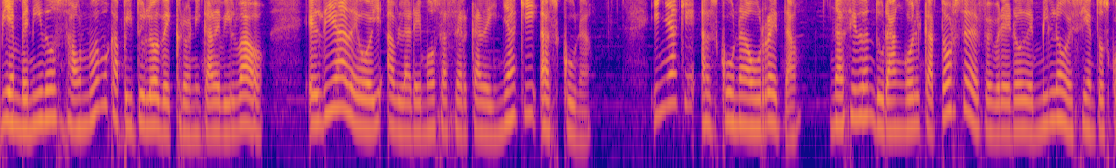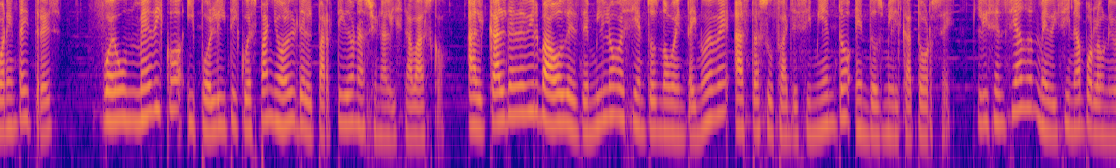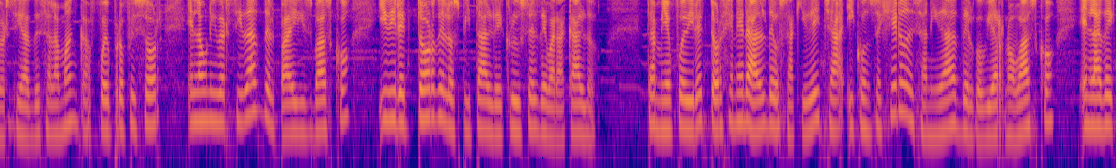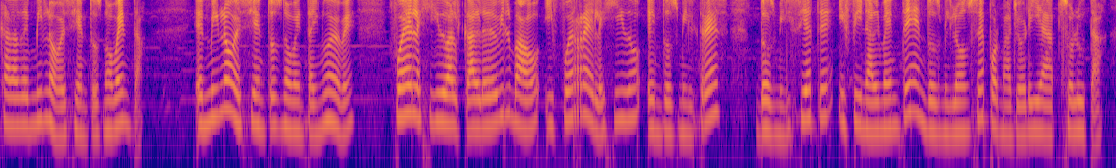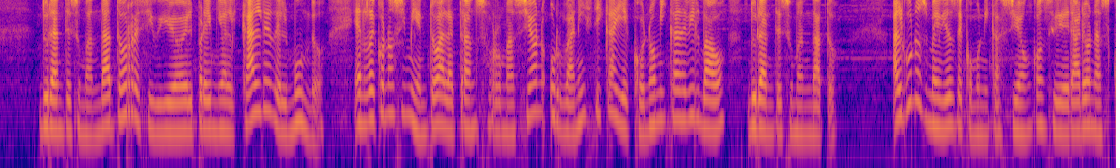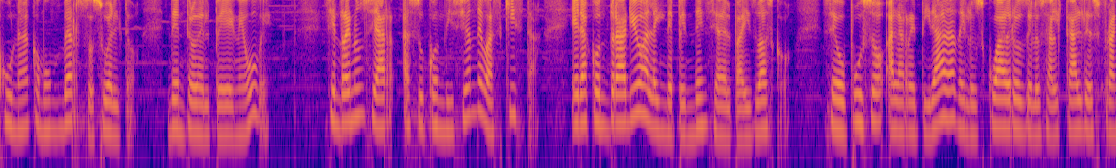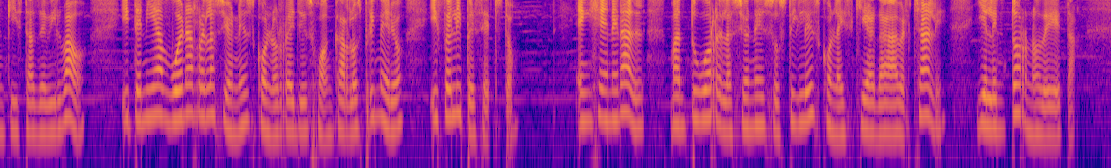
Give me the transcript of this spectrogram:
Bienvenidos a un nuevo capítulo de Crónica de Bilbao. El día de hoy hablaremos acerca de Iñaki Ascuna. Iñaki Ascuna Urreta, nacido en Durango el 14 de febrero de 1943, fue un médico y político español del Partido Nacionalista Vasco. Alcalde de Bilbao desde 1999 hasta su fallecimiento en 2014. Licenciado en Medicina por la Universidad de Salamanca, fue profesor en la Universidad del País Vasco y director del Hospital de Cruces de Baracaldo. También fue director general de Osakidecha y consejero de Sanidad del gobierno vasco en la década de 1990. En 1999 fue elegido alcalde de Bilbao y fue reelegido en 2003, 2007 y finalmente en 2011 por mayoría absoluta. Durante su mandato recibió el Premio Alcalde del Mundo en reconocimiento a la transformación urbanística y económica de Bilbao durante su mandato. Algunos medios de comunicación consideraron a Ascuna como un verso suelto dentro del PNV. Sin renunciar a su condición de vasquista, era contrario a la independencia del País Vasco. Se opuso a la retirada de los cuadros de los alcaldes franquistas de Bilbao y tenía buenas relaciones con los reyes Juan Carlos I y Felipe VI. En general, mantuvo relaciones hostiles con la izquierda abertzale y el entorno de ETA.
